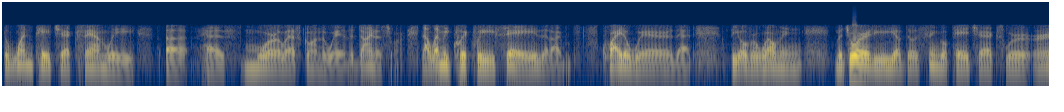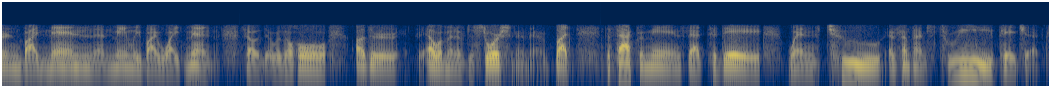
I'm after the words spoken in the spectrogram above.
the one paycheck family uh, has more or less gone the way of the dinosaur. Now, let me quickly say that I'm quite aware that the overwhelming majority of those single paychecks were earned by men and mainly by white men. So there was a whole other element of distortion in there. But the fact remains that today, when two and sometimes three paychecks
